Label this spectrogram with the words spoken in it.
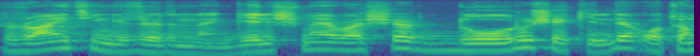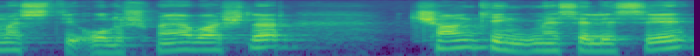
writing üzerinden gelişmeye başlar. Doğru şekilde automaticity oluşmaya başlar. Chunking meselesi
